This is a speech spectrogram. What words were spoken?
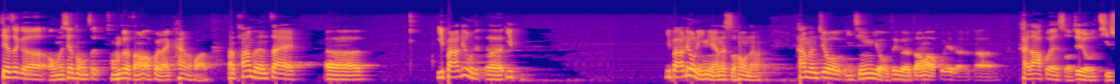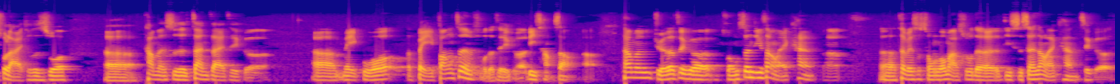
借这个，我们先从这从这个长老会来看的话，那他们在呃一八六呃一一八六零年的时候呢，他们就已经有这个长老会的呃开大会的时候就有提出来，就是说呃他们是站在这个呃美国北方政府的这个立场上啊，他们觉得这个从圣经上来看呃呃特别是从罗马书的第十三章来看这个。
